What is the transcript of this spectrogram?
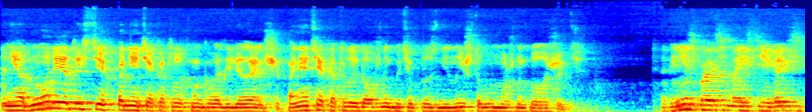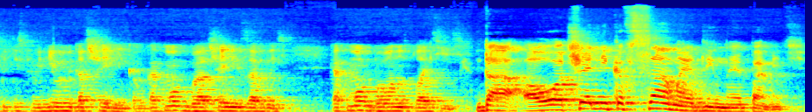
Не одно ли это из тех понятий, о которых мы говорили раньше? Понятия, которые должны быть упразднены, чтобы можно было жить. Наконец, братья мои, остерегайтесь быть несправедливыми к отшельникам. Как мог бы отшельник забыть? Как мог бы он отплатить? Да, а у отшельников самая длинная память.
